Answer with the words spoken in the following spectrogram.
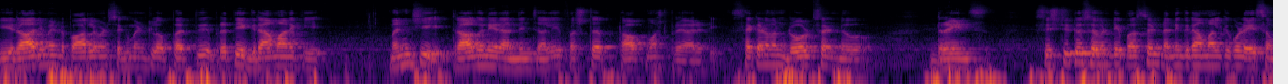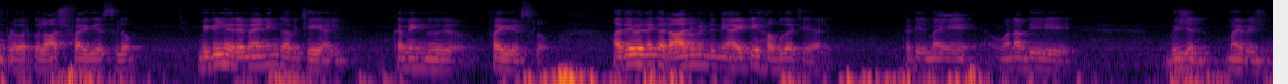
ఈ రాజమండ్రి పార్లమెంట్ సెగ్మెంట్లో ప్రతి ప్రతి గ్రామానికి మంచి త్రాగునీరు అందించాలి. First top most priority second one roads and drains sixty to seventy percent అన్ని గ్రామాలకి కూడా వేసాం ఇప్పటి వరకు లాస్ట్ ఫైవ్ ఇయర్స్లో మిగిలిన రిమైనింగ్ అవి చేయాలి. కమింగ్ ఫైవ్ ఇయర్స్లో అదేవిధంగా రాజమండ్రిని ఐటీ హబ్గా చేయాలి. That is my one of the vision my vision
